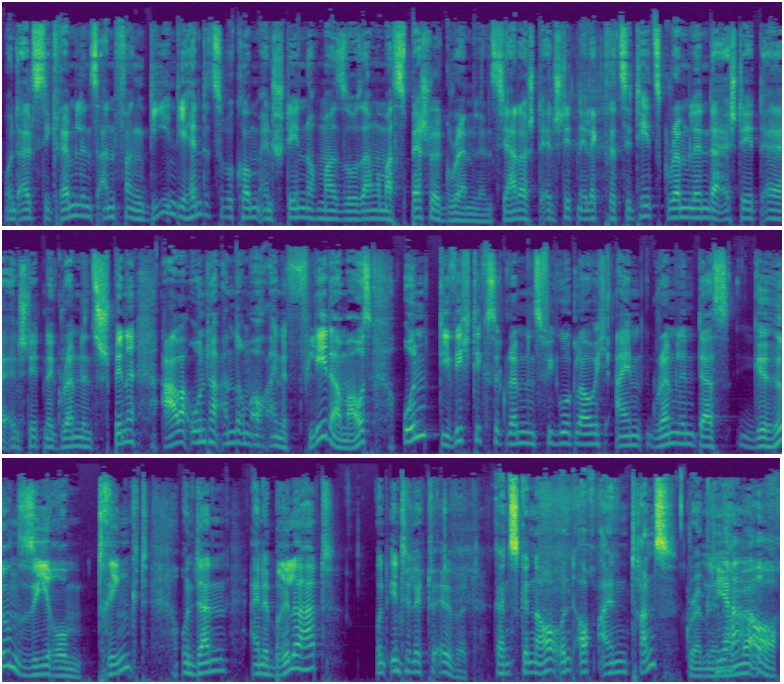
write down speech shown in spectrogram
Und als die Gremlins anfangen, die in die Hände zu bekommen, entstehen nochmal so, sagen wir mal, Special Gremlins. Ja, da entsteht ein Elektrizitätsgremlin, da entsteht, äh, entsteht eine Gremlins-Spinne, aber unter anderem auch eine Fledermaus und die wichtigste Gremlins-Figur, glaube ich, ein Gremlin, das Gehirnserum trinkt und dann eine Brille hat und intellektuell wird. Ganz genau. Und auch einen Trans-Gremlin ja, haben wir auch.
